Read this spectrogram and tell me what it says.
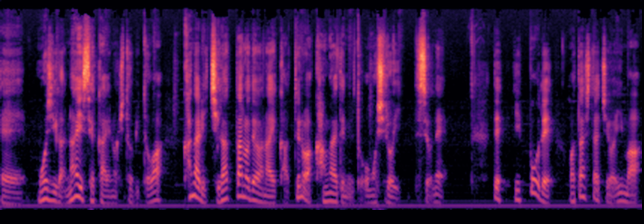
え、文字がない世界の人々はかなり違ったのではないかっていうのは考えてみると面白いですよね。で、一方で私たちは今、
